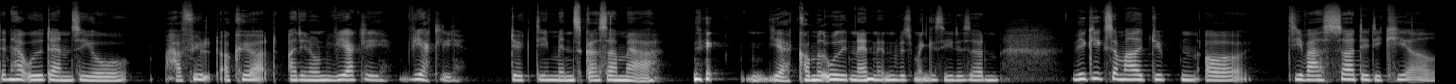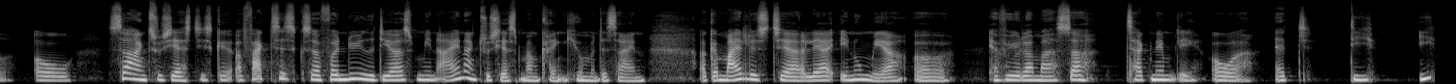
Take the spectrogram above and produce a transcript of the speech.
den her uddannelse jo har fyldt og kørt, og det er nogle virkelig, virkelig dygtige mennesker, som er ja, kommet ud i den anden ende, hvis man kan sige det sådan. Vi gik så meget i dybden, og de var så dedikerede og så entusiastiske, og faktisk så fornyede de også min egen entusiasme omkring human design, og gav mig lyst til at lære endnu mere, og jeg føler mig så taknemmelig over, at de, I,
